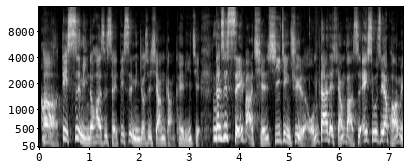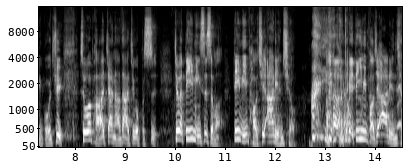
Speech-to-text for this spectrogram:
啊，第四名的话是谁？第四名就是香港，可以理解。但是谁把钱吸进去了？我们大家的想法是，哎，是不是要跑到美国去？是不是跑到加拿大？结果不是，结果第一名是什么？第一名跑去阿联酋。对，第一名跑去阿联酋，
